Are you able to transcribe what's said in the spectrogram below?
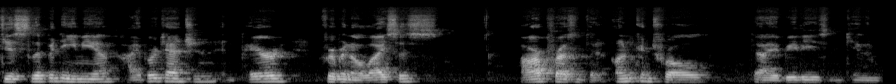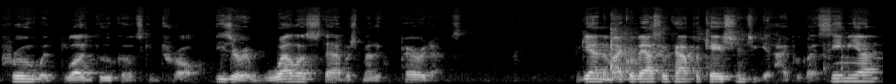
dyslipidemia, hypertension, impaired fibrinolysis are present in uncontrolled diabetes and can improve with blood glucose control. These are well established medical paradigms. Again, the microvascular complications, you get hyperglycemia.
